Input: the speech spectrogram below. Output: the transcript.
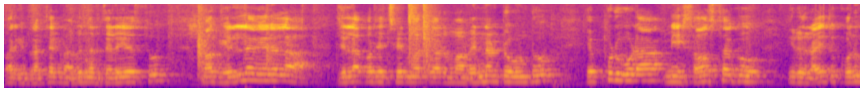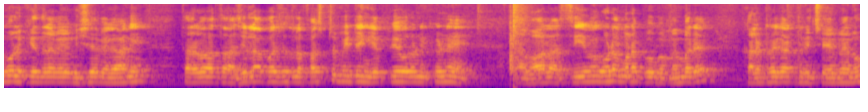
వారికి ప్రత్యేక అభినందన తెలియజేస్తూ మాకు ఎల్లవేళలా జిల్లా పరిషత్ చైర్మన్ గారు మా వెన్నంటూ ఉంటూ ఎప్పుడు కూడా మీ సంస్థకు ఈరోజు రైతు కొనుగోలు కేంద్రమే విషయమే కానీ తర్వాత జిల్లా పరిషత్లో ఫస్ట్ మీటింగ్ ఎఫ్ఏఓలను ఇక్కడనే వాళ్ళ సీఈఓ కూడా మనకు ఒక మెంబరే కలెక్టర్ గారికి చైర్మను.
